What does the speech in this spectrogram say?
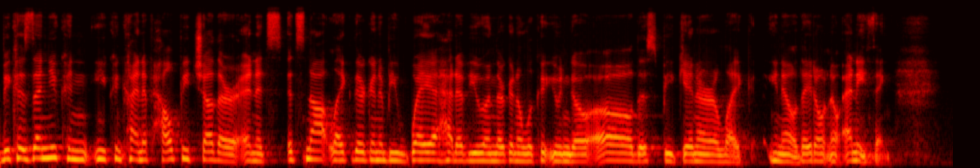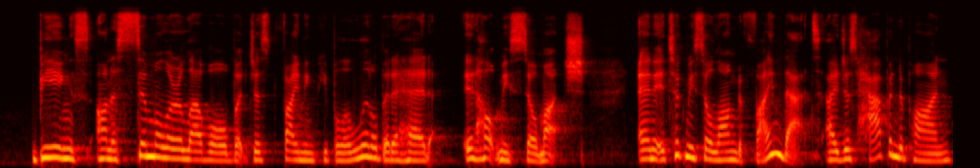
Because then you can you can kind of help each other and it's it's not like they're going to be way ahead of you and they're going to look at you and go oh this beginner like you know they don't know anything being on a similar level but just finding people a little bit ahead it helped me so much. And it took me so long to find that. I just happened upon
